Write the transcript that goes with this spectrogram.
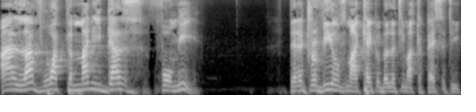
I love what the money does for me. That it reveals my capability, my capacity,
